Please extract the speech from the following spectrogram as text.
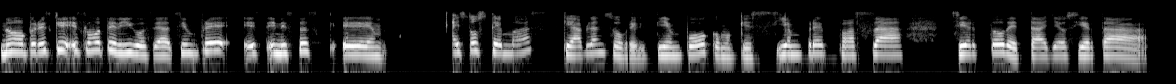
No, pero es que es como te digo, o sea, siempre es, en estas, eh, estos temas que hablan sobre el tiempo, como que siempre pasa cierto detalle o cierta,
